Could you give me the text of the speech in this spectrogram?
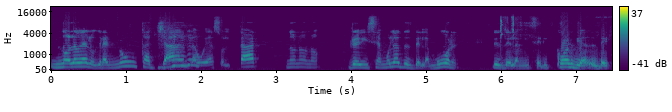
no la voy a lograr nunca, ya la voy a soltar. No, no, no. Revisémosla desde el amor, desde la misericordia, desde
